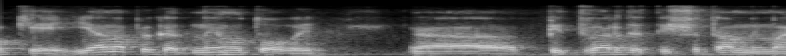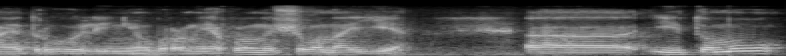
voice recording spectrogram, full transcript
окей, я, наприклад, не готовий. Е, підтвердити, що там немає другої лінії оборони. Я впевнений, що вона є. Е, і тому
